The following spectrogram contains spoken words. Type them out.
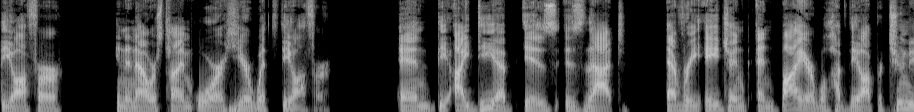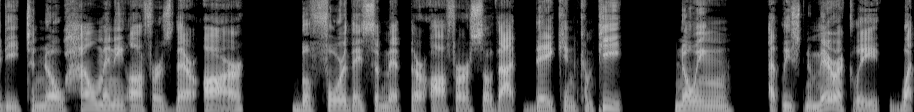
the offer in an hour's time or here with the offer. And the idea is, is that every agent and buyer will have the opportunity to know how many offers there are before they submit their offer so that they can compete knowing at least numerically, what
